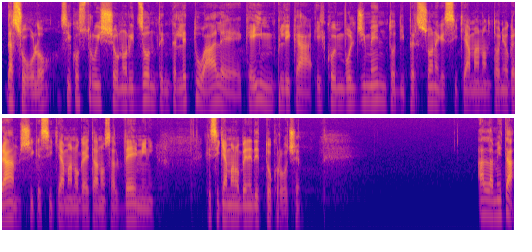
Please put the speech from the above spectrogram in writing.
da solo si costruisce un orizzonte intellettuale che implica il coinvolgimento di persone che si chiamano Antonio Gramsci, che si chiamano Gaetano Salvemini, che si chiamano Benedetto Croce. Alla metà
